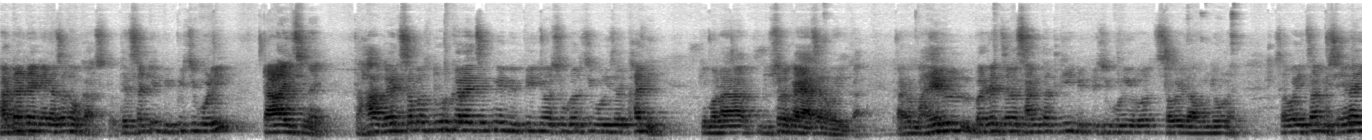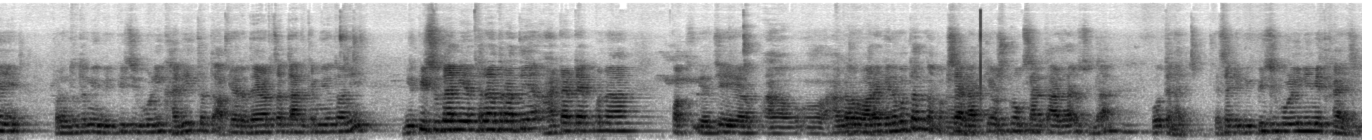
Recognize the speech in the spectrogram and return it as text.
हार्ट अटॅक येण्याचा धोका असतो. त्यासाठी बीपीची गोळी टाळायची नाही. तर हा गैरसमज दूर करायचे की मी बीपी किंवा शुगरची गोळी जर खाली की मला दुसरं काय आजार होईल का? कारण बाहेर बरेच जण सांगतात की बीपीची गोळी रोज सवय लावून घेऊ नये. सवयीचा विषय नाही आहे परंतु तुम्ही बीपीची गोळी खाली तर आपल्या हृदयावरचा ताण कमी होतो आणि बीपी सुद्धा नियंत्रणात राहते. हार्ट अटॅक म्हणा पक याचे अंगावर वारा घेणं म्हणतात ना पक्षाघात किंवा स्ट्रोक सारखा आजार सुद्धा होत नाही. त्यासाठी बीपीची गोळी नियमित खायची.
